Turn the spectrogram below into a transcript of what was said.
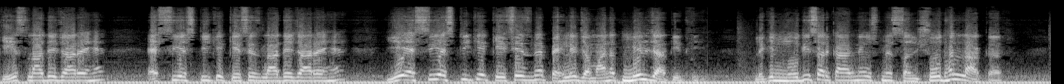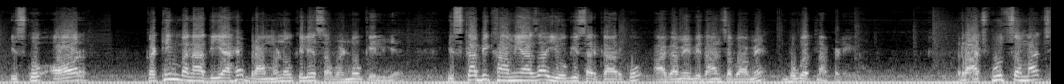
केस लादे जा रहे हैं एस सी के केसेस लादे जा रहे हैं, ये एस सी के केसेस में पहले जमानत मिल जाती थी। लेकिन मोदी सरकार ने उसमें संशोधन लाकर इसको और कठिन बना दिया है ब्राह्मणों के लिए, सवर्णों के लिए। इसका भी खामियाजा योगी सरकार को आगामी विधानसभा में भुगतना पड़ेगा। राजपूत समाज,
